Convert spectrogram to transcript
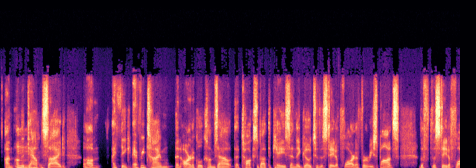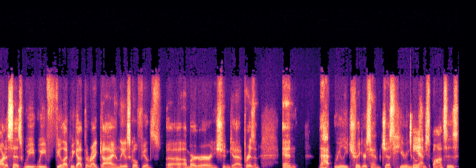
On, on mm. the downside, um, I think every time an article comes out that talks about the case and they go to the state of Florida for a response, the, the state of Florida says we we feel like we got the right guy and Leo Schofield's uh, a murderer and he shouldn't get out of prison, and that really triggers him. Just hearing those yeah. responses,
